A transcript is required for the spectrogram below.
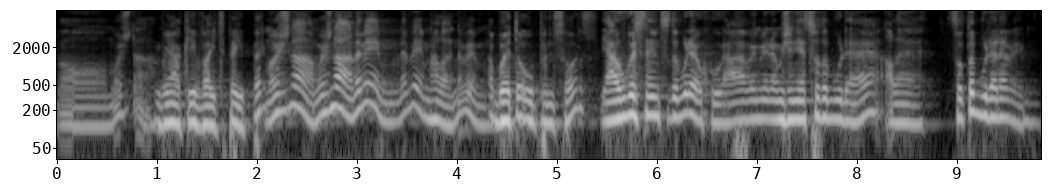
No, možná. Nebo nějaký white paper? Možná, možná, nevím, nevím, hele, nevím. A bude to open source? Já vůbec nevím, co to bude, ochu. Já vím jenom, že něco to bude, ale co to bude, nevím.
